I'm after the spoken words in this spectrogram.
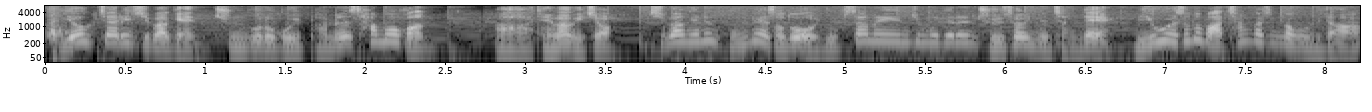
2억짜리 지바겐 중고로 구입하면 3억 원. 아 대박이죠. 지방에는 국내에서도 63AMG 모델은 줄 서 있는 차인데 미국에서도 마찬가지인가 봅니다.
